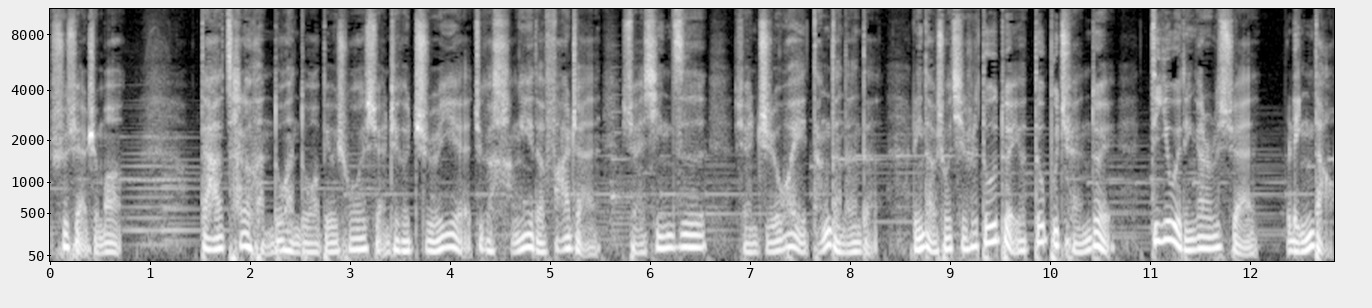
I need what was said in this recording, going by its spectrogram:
是选什么？大家猜了很多很多，比如说选这个职业、这个行业的发展，选薪资、选职位等等等等。领导说，其实都对，又都不全对。第一位的应该是选领导。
